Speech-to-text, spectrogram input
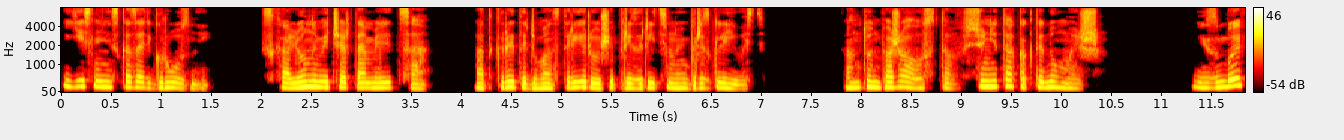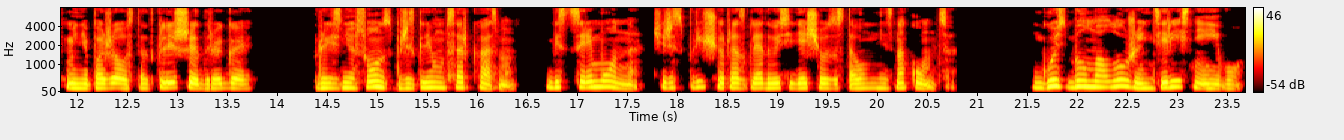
если не сказать грузный, с холеными чертами лица, открыто демонстрирующий презрительную брезгливость. «Антон, пожалуйста, все не так, как ты думаешь». «Избавь меня, пожалуйста, от клише, дорогая», произнес он с брезгливым сарказмом, бесцеремонно, через прищур разглядывая сидящего за столом незнакомца. Гость был моложе и интереснее его,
